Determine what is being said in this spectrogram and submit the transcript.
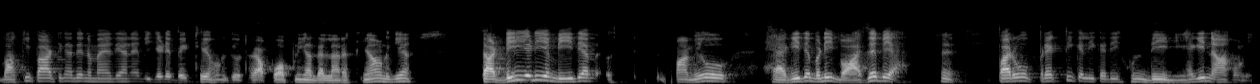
ਬਾਕੀ ਪਾਰਟੀਆਂ ਦੇ ਨੁਮਾਇੰਦਿਆਂ ਨੇ ਵੀ ਜਿਹੜੇ ਬੈਠੇ ਹੋਣਗੇ, ਉੱਥੇ ਆਪੋ ਆਪਣੀਆਂ ਗੱਲਾਂ ਰੱਖੀਆਂ ਹੋਣਗੀਆਂ। ਤੁਹਾਡੀ ਜਿਹੜੀ ਉਮੀਦ ਹੈ ਭਾਵੇਂ ਉਹ ਹੈਗੀ ਤੇ ਬੜੀ ਵਾਜਬ ਆ ਪਰ ਉਹ ਪ੍ਰੈਕਟੀਕਲੀ ਕਦੀ ਹੁੰਦੀ ਨਹੀਂ ਹੈਗੀ, ਨਾ ਹੋਣੀ।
